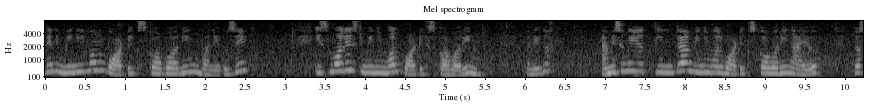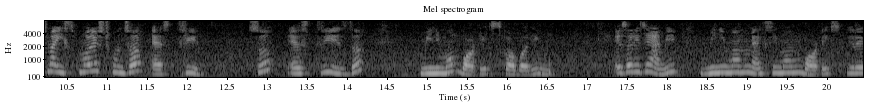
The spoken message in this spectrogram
देन मिनिमम भटेक्स कभरिङ भनेको चाहिँ स्मलेस्ट मिनिमल भटेक्स कभरिङ भनेको। हामीसँग यो तिनवटा मिनिमल भटेक्स कभरिङ आयो। जसमा स्मलेस्ट कुन छ S three so S three is the minimum vertex covering यसरी चाहिँ हामी मिनिमम म्याक्सिमम भटेक्स के अरे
